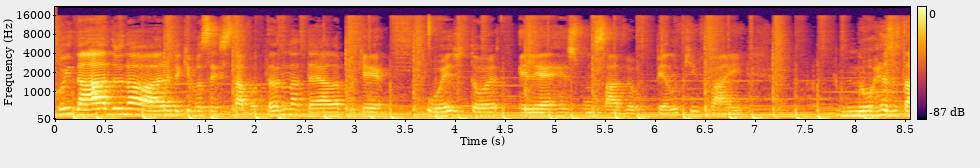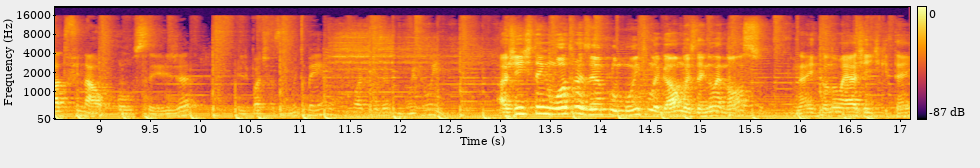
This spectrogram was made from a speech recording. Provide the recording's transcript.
cuidado na hora do que você está botando na tela, porque o editor ele é responsável pelo que vai no resultado final, ou seja, ele pode fazer muito bem ou pode fazer muito ruim. A gente tem um outro exemplo muito legal, mas daí não é nosso, né? Então não é a gente que tem.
